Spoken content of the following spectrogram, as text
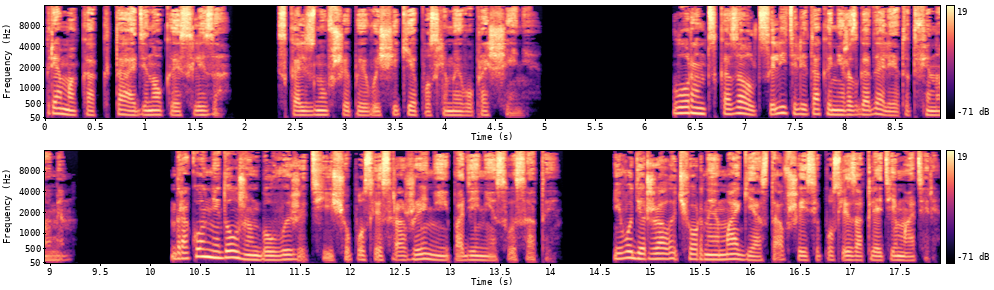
Прямо как та одинокая слеза, скользнувшая по его щеке после моего прощения. Лорент сказал, целители так и не разгадали этот феномен. Дракон не должен был выжить еще после сражения и падения с высоты. Его держала черная магия, оставшаяся после заклятия матери.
